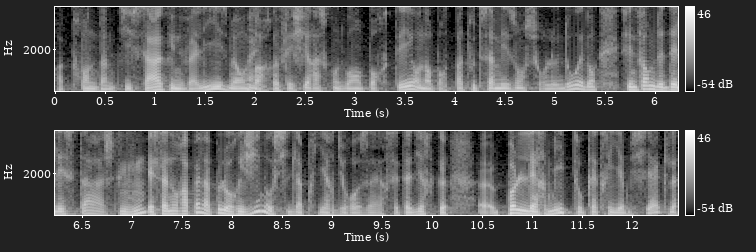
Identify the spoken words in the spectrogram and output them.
on va prendre un petit sac, une valise, mais on doit réfléchir à ce qu'on doit emporter. On n'emporte pas toute sa maison sur le dos. Et donc, c'est une forme de délestage. Mhm. Et ça nous rappelle un peu l'origine aussi de la prière du rosaire. C'est-à-dire que euh, Paul l'ermite, au IVe siècle,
